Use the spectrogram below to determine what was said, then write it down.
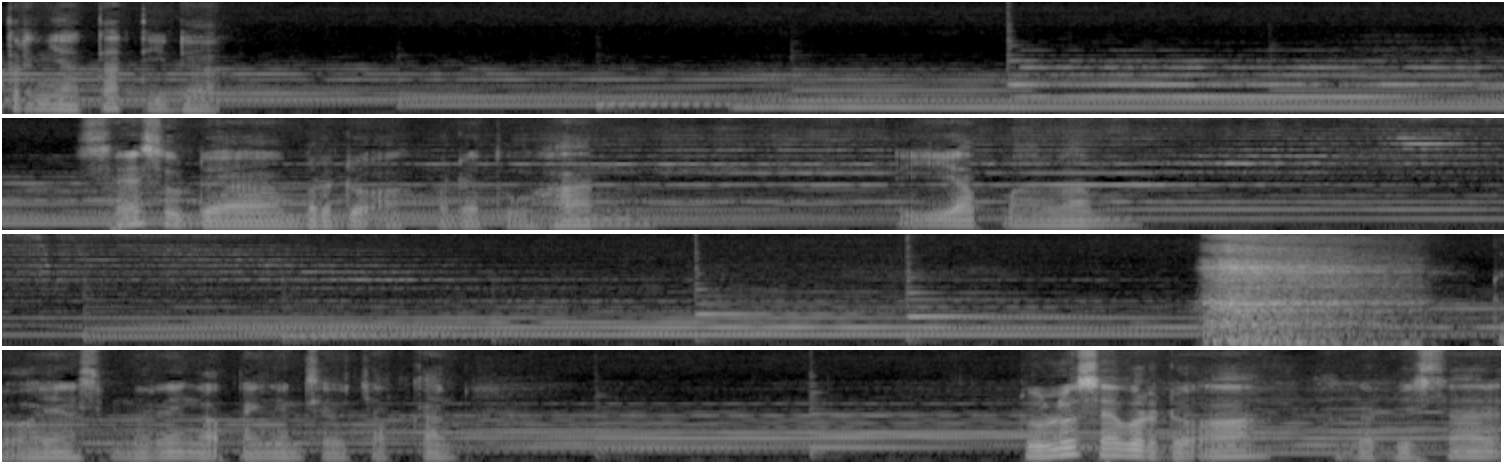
Ternyata tidak. Saya sudah berdoa kepada Tuhan tiap malam. Doa yang sebenarnya nggak pengen saya ucapkan. Dulu saya berdoa agar bisa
